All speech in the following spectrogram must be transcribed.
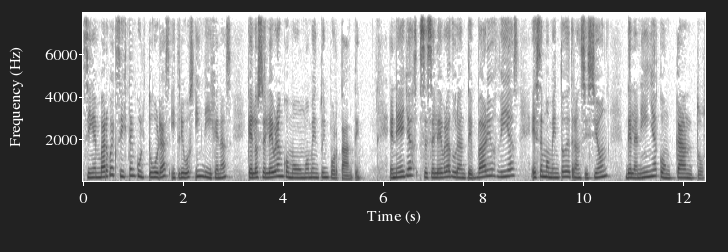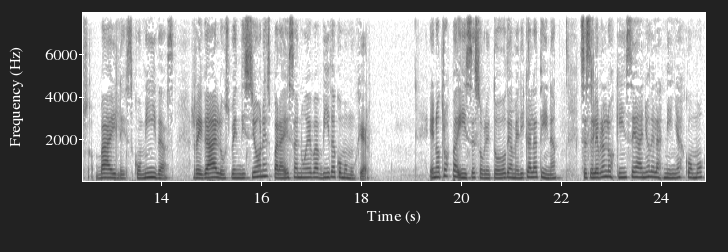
Sin embargo, existen culturas y tribus indígenas que lo celebran como un momento importante. En ellas se celebra durante varios días ese momento de transición de la niña con cantos, bailes, comidas, regalos, bendiciones para esa nueva vida como mujer. En otros países, sobre todo de América Latina, se celebran los 15 años de las niñas como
